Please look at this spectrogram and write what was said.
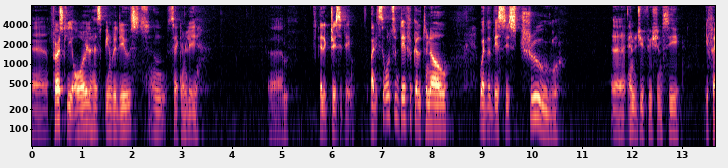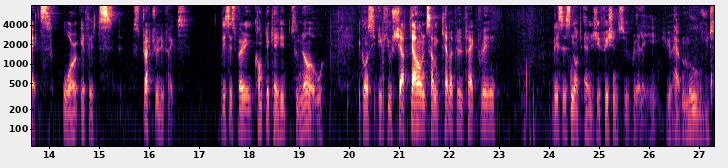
uh, firstly, oil has been reduced, and secondly, um, electricity. But it's also difficult to know whether this is true uh, energy efficiency effects or if it's structural effects. This is very complicated to know because if you shut down some chemical factory, this is not energy efficiency really. You have moved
